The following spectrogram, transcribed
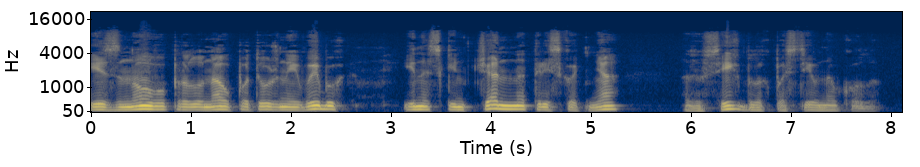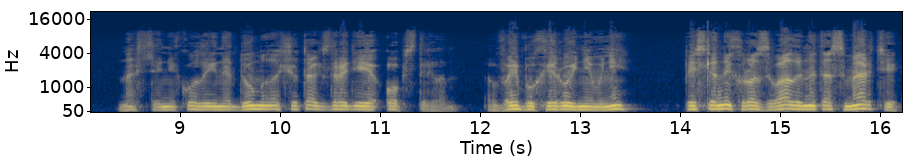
і знову пролунав потужний вибух і нескінченна тріскотня з усіх блокпостів навколо. Настя ніколи й не думала, що так зрадіє обстрілам. Вибухи руйнівні, після них розвалини та смерті,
